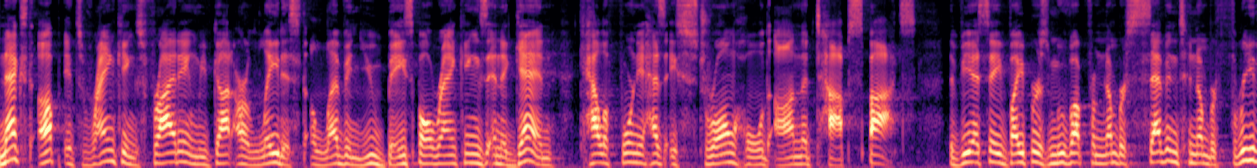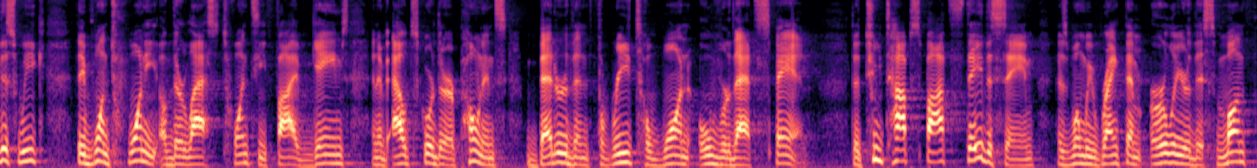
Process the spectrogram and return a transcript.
Next up, it's Rankings Friday, and we've got our latest 11U baseball rankings. And again, California has a stronghold on the top spots. The VSA Vipers move up from number 7 to number 3 this week. They've won 20 of their last 25 games and have outscored their opponents better than 3 to 1 over that span. The two top spots stay the same as when we ranked them earlier this month.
